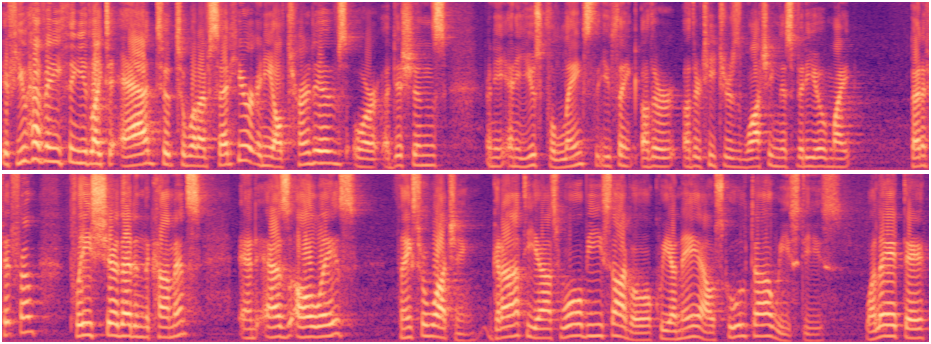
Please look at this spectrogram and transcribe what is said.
If you have anything you'd like to add to, to what I've said here, any alternatives or additions, any, any useful links that you think other, other teachers watching this video might benefit from, please share that in the comments. And as always, thanks for watching. Gratias vobis ago, quia me auscultavistis. Valete!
